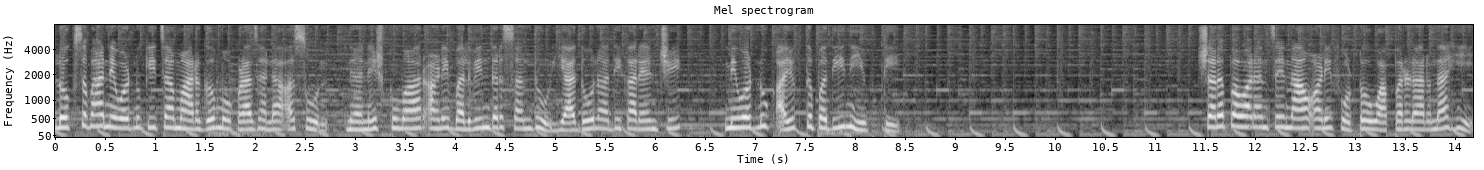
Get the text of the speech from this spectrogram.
लोकसभा निवडणुकीचा मार्ग मोकळा झाला असून ज्ञानेश कुमार आणि बलविंदर संधू या दोन अधिकाऱ्यांची निवडणूक आयुक्तपदी नियुक्ती. शरद पवारांचे नाव आणि फोटो वापरणार नाही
